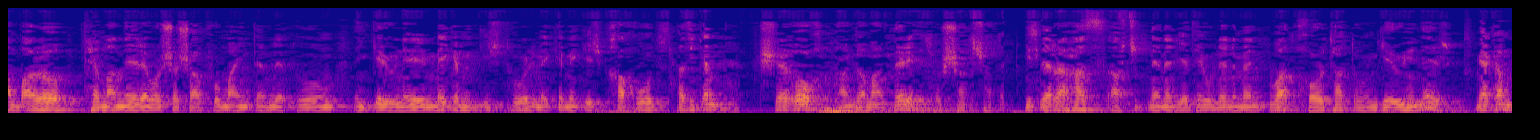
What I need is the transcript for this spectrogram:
ամբարո թեմաները, որ շշակվում է ինտերնետում, ընկերուների, մեկը մի քիչ թույլ, մեկը մի քիչ խախուց, այսինքն շեղող հանգամանքները այսօր շատ-շատ են։ Իսկ դեռահաս աղջիկներն են, եթե ունենում են վատ խորհրդատու ընկերուհիներ, մի անգամ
